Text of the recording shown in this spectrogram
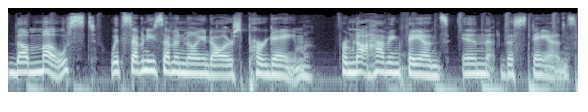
the most with $77 million per game from not having fans in the stands.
